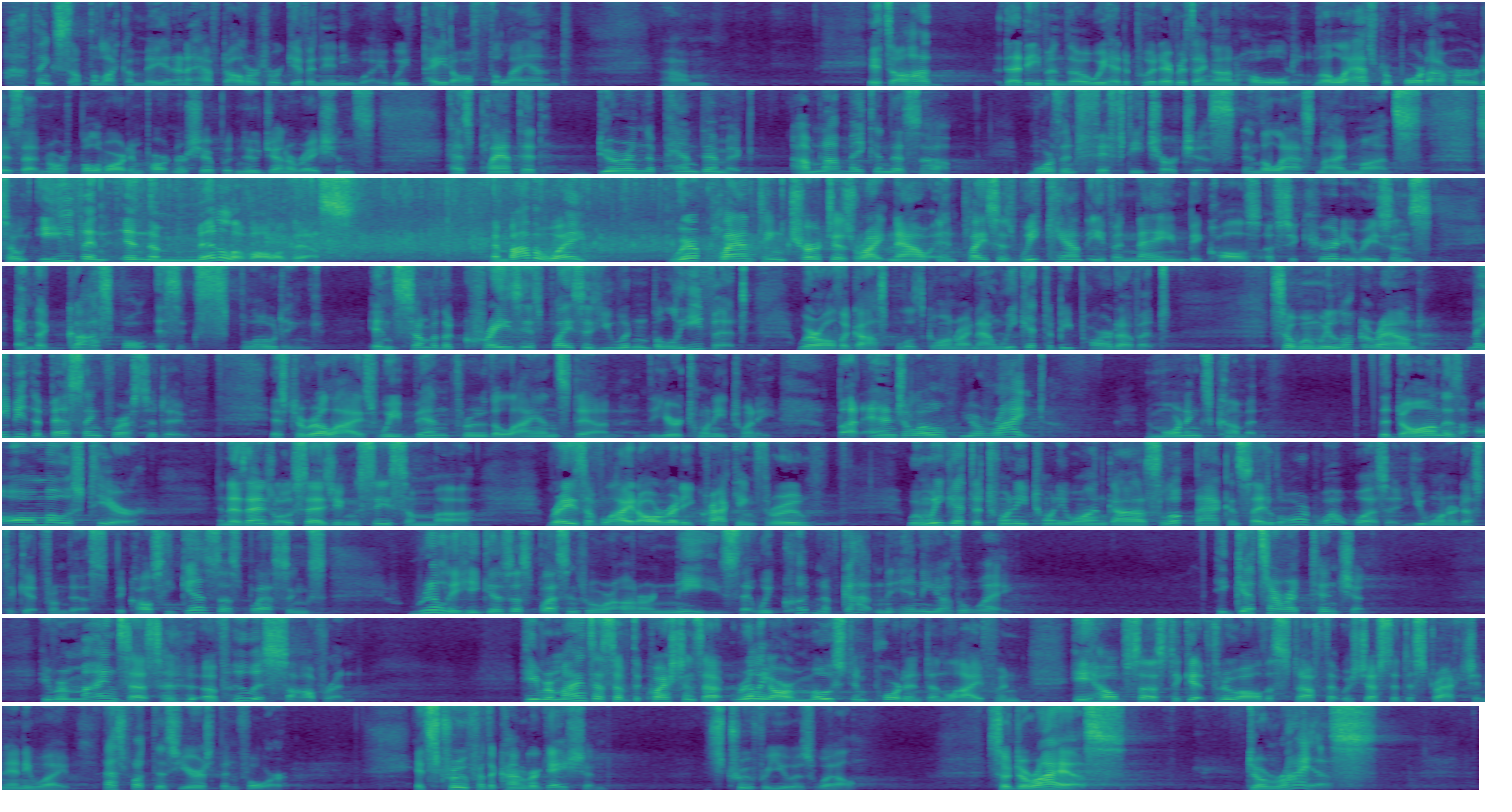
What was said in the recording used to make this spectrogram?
I think something like a million and a half dollars were given anyway. We've paid off the land. Um, it's odd that even though we had to put everything on hold, the last report I heard is that North Boulevard, in partnership with New Generations, has planted during the pandemic, I'm not making this up, more than 50 churches in the last nine months. So even in the middle of all of this, and by the way, we're planting churches right now in places we can't even name because of security reasons, and the gospel is exploding in some of the craziest places. You wouldn't believe it where all the gospel is going right now. And we get to be part of it. So when we look around, maybe the best thing for us to do is to realize we've been through the lion's den in the year 2020. But Angelo, you're right. The morning's coming. The dawn is almost here. And as Angelo says, you can see some uh, rays of light already cracking through. When we get to 2021, guys, look back and say, Lord, what was it you wanted us to get from this? Because He gives us blessings. Really, He gives us blessings when we're on our knees that we couldn't have gotten any other way. He gets our attention. He reminds us of who is sovereign. He reminds us of the questions that really are most important in life, and He helps us to get through all the stuff that was just a distraction anyway. That's what this year's been for. It's true for the congregation, it's true for you as well. So, Darius, Darius,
